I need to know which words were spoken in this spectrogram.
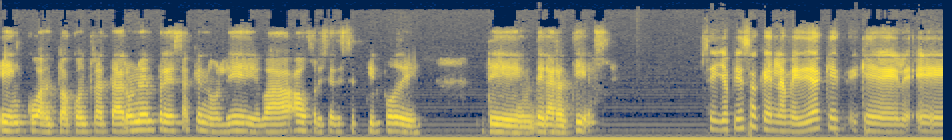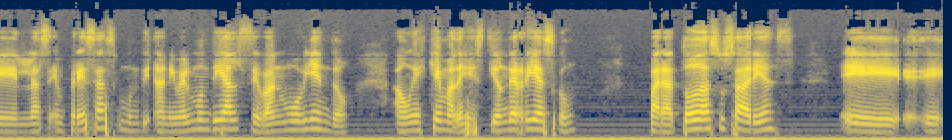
en cuanto a contratar una empresa que no le va a ofrecer ese tipo de, de, garantías. Sí, yo pienso que en la medida que, que eh, las empresas a nivel mundial se van moviendo a un esquema de gestión de riesgo para todas sus áreas, eh, eh,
